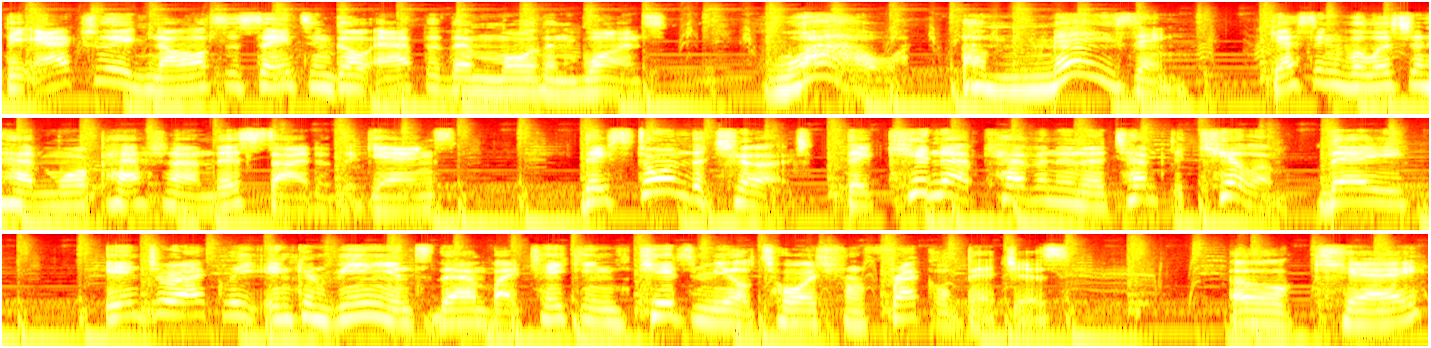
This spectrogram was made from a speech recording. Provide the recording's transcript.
they actually acknowledge the Saints and go after them more than once. Wow! Amazing! Guessing Volition had more passion on this side of the gangs. They storm the church. They kidnap Kevin in an attempt to kill him. They indirectly inconvenience them by taking kids' meal toys from freckle bitches. Okay.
